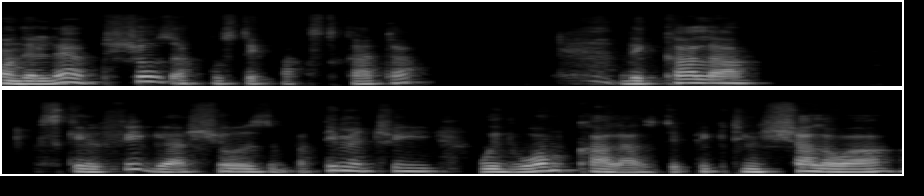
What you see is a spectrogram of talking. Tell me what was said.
on the left shows acoustic backscatter. The color scale figure shows bathymetry with warm colors depicting shallower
